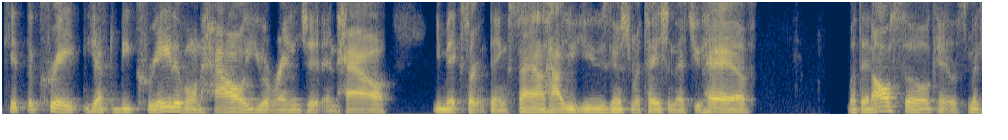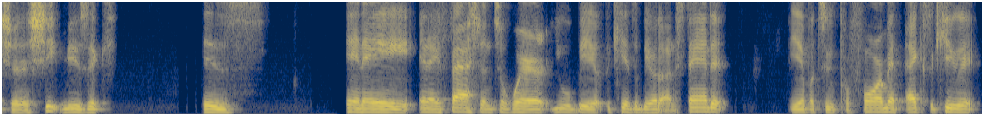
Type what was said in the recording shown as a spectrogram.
get the create you have to be creative on how you arrange it and how you make certain things sound how you use the instrumentation that you have but then also okay let's make sure the sheet music is in a in a fashion to where you will be the kids will be able to understand it be able to perform it execute it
